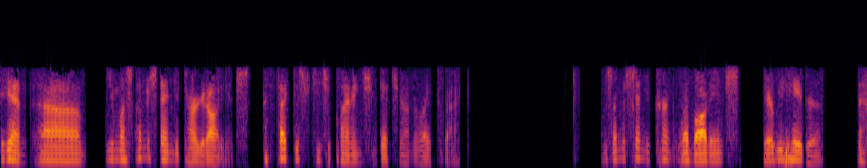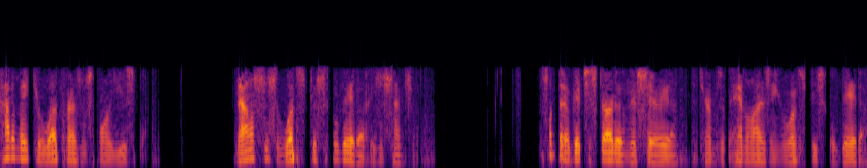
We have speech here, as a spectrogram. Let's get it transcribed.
Again, uh, you must understand your target audience. Effective strategic planning should get you on the right track. You must understand your current web audience, their behavior, and how to make your web presence more useful. Analysis of web statistical data is essential. Something that will get you started in this area in terms of analyzing your web statistical data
